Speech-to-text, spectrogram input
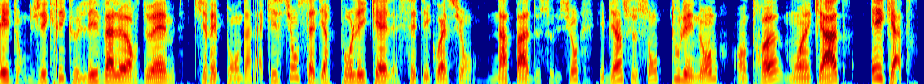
Et donc j'écris que les valeurs de m qui répondent à la question, c'est-à-dire pour lesquelles cette équation n'a pas de solution, eh bien ce sont tous les nombres entre moins 4 et 4.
